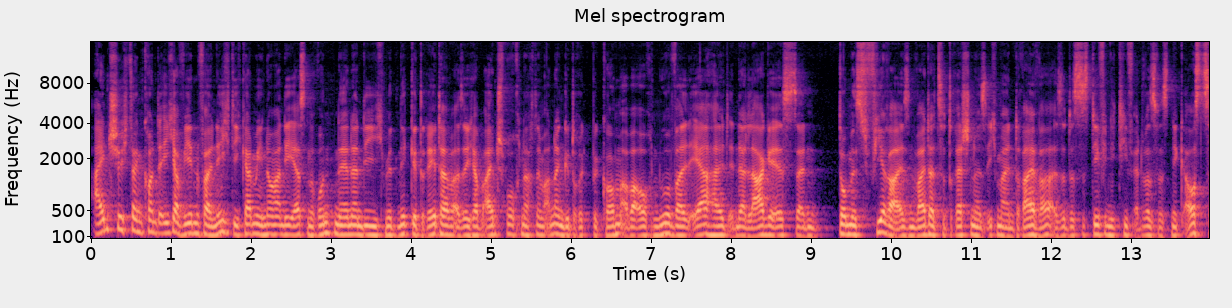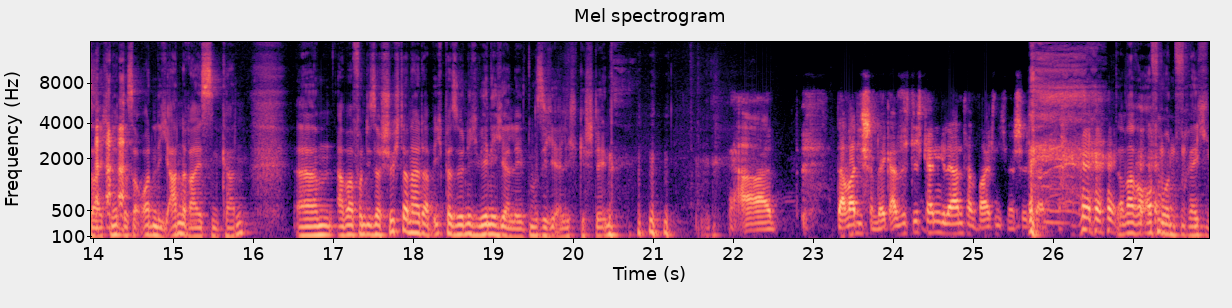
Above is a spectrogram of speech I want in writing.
Einschüchtern konnte ich auf jeden Fall nicht. Ich kann mich noch an die ersten Runden erinnern, die ich mit Nick gedreht habe. Also ich habe Einspruch nach dem anderen gedrückt bekommen, aber auch nur, weil er halt in der Lage ist, sein dummes Vierereisen weiter zu dreschen, als ich meinen Driver. Also das ist definitiv etwas, was Nick auszeichnet, dass er ordentlich anreißen kann. Ähm, aber von dieser Schüchternheit habe ich persönlich wenig erlebt, muss ich ehrlich gestehen. ja, da war die schon weg. Als ich dich kennengelernt habe, war ich nicht mehr schüchtern. da war er offen und frech.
